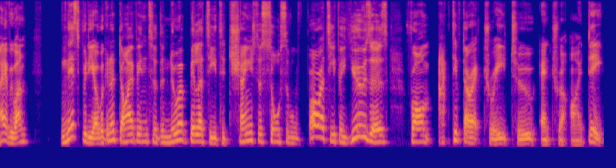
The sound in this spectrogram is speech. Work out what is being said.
Hi everyone. In this video, we're going to dive into the new ability to change the source of authority for users from Active Directory to Entra ID.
